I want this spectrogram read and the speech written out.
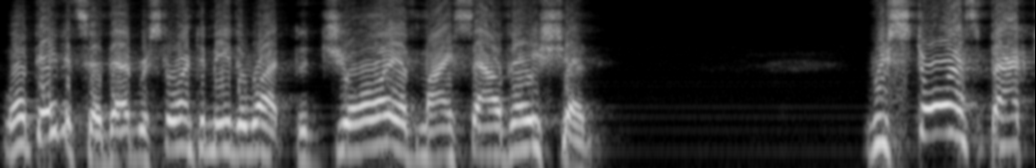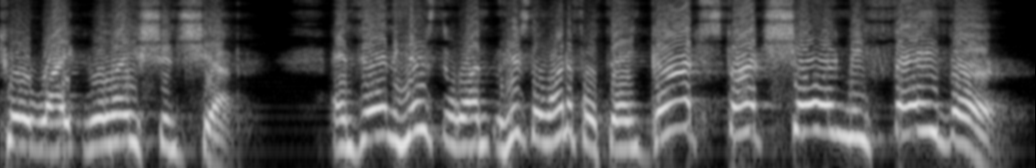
Well, David said that. Restore unto me the what? The joy of my salvation. Restore us back to a right relationship. And then here's the one, here's the wonderful thing. God starts showing me favor.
